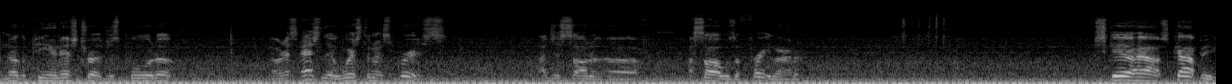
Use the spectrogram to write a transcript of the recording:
Another PNS truck just pulled up. Oh, that's actually a Western Express. I just saw the, uh, I saw it was a Freightliner. Scale house, copy.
